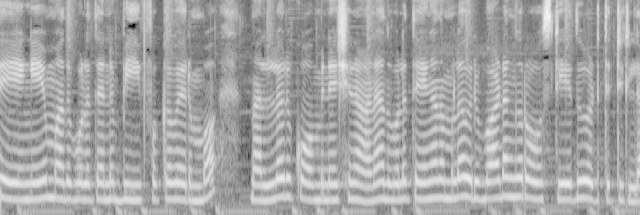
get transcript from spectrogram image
തേങ്ങയും അതുപോലെ തന്നെ ബീഫൊക്കെ വരുമ്പോൾ നല്ലൊരു കോമ്പിനേഷനാണ് അതുപോലെ തേങ്ങ നമ്മൾ ഒരുപാട് അങ്ങ് റോസ്റ്റ് ചെയ്തു എടുത്തിട്ടില്ല.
